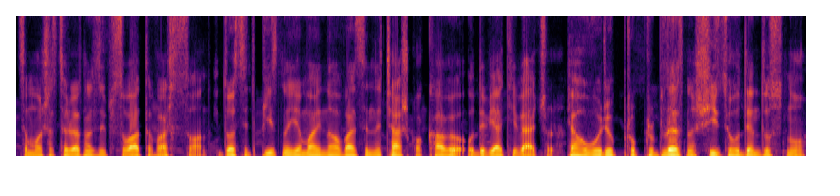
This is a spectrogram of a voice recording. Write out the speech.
це може серйозно зіпсувати ваш сон. І досить пізно я маю на увазі не чашку кави о 9 вечора. Я говорю про приблизно 6 годин до сну.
